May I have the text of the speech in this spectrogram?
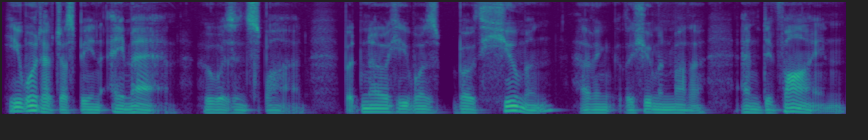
he would have just been a man who was inspired. But no, he was both human having the human mother, and divine,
